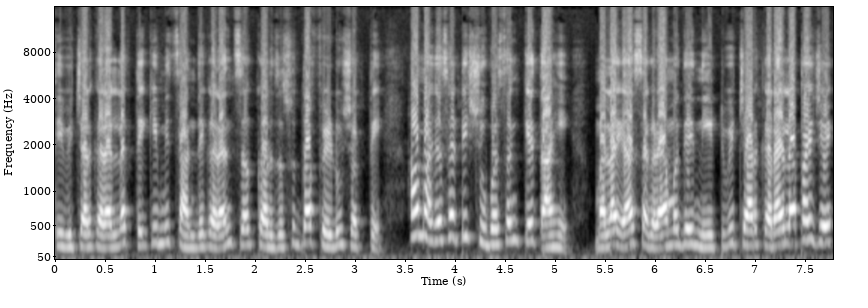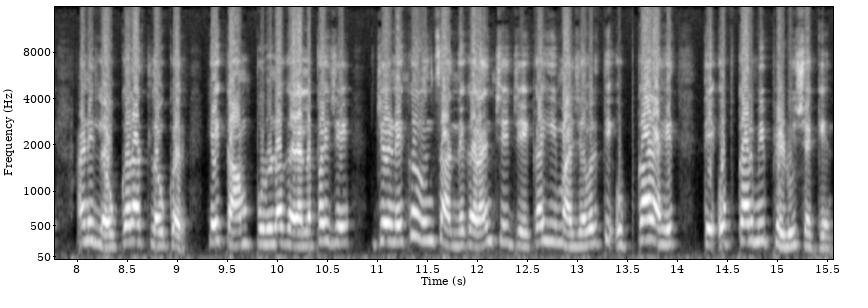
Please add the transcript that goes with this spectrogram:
ती विचार करायला लागते की मी चांदेकरांचं कर्ज सुद्धा फेडू शकते. हा माझ्यासाठी शुभ संकेत आहे. मला या सगळ्यामध्ये नीट विचार करायला पाहिजे आणि लवकरात लवकर हे काम पूर्ण करायला पाहिजे जेणेकरून चांदेकरांचे जे काही माझ्यावरती उपकार आहेत ते उपकार मी फेडू शकेन.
